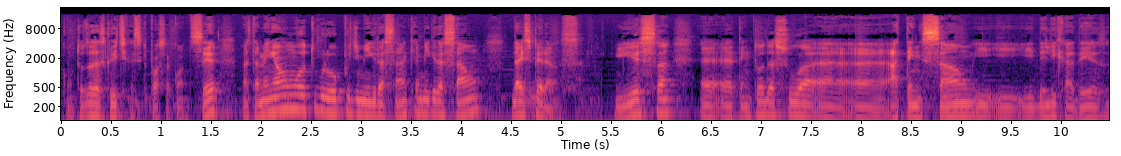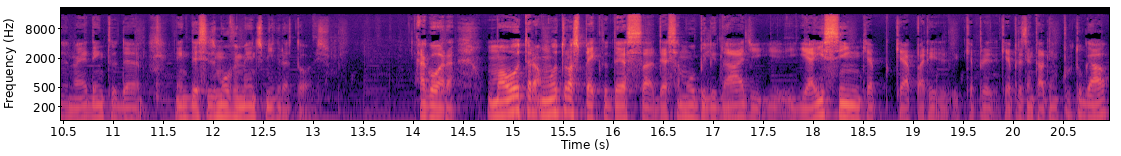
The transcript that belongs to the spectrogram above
com todas as críticas que possa acontecer, mas também há um outro grupo de migração que é a migração da esperança. E é, é, tem toda a sua a, a atenção e, e, e, delicadeza né, dentro, da, dentro desses movimentos migratórios. Agora, uma outra, um outro aspecto dessa, dessa mobilidade, e, e aí sim que é, que, é, é, que é apresentado em Portugal,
